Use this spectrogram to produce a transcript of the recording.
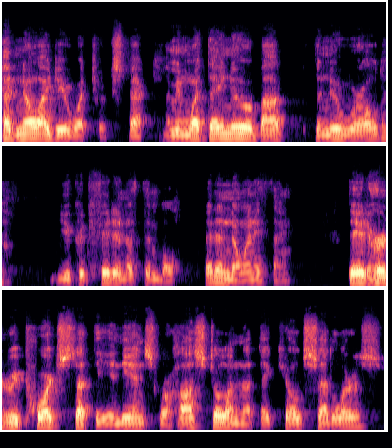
Had no idea what to expect. I mean, what they knew about the New World, you could fit in a thimble. They didn't know anything. They had heard reports that the Indians were hostile and that they killed settlers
